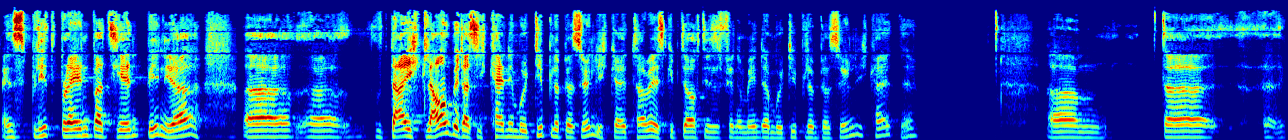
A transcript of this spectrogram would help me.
ein Split-Brain-Patient bin, ja, äh, äh, da ich glaube, dass ich keine multiple Persönlichkeit habe, es gibt ja auch dieses Phänomen der multiplen Persönlichkeit, ne? ähm, da äh,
